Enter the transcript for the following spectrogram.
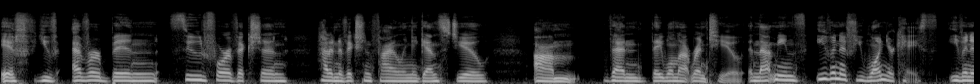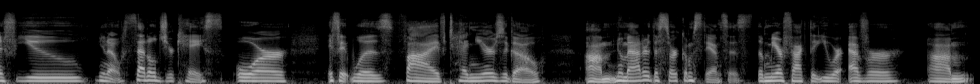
if you've ever been sued for eviction, had an eviction filing against you, um, then they will not rent to you. And that means even if you won your case, even if you, you know, settled your case, or if it was five, ten years ago, um, no matter the circumstances, the mere fact that you were ever um,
